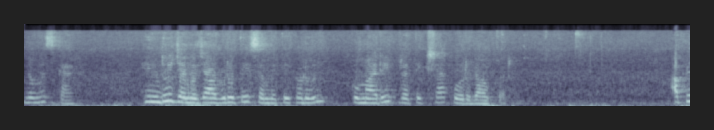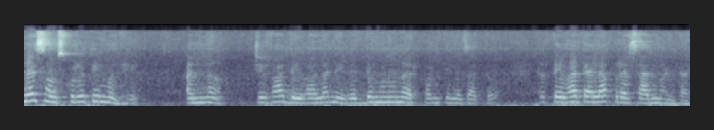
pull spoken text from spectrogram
नमस्कार. हिंदू जनजागृती समितीकडून कुमारी प्रतीक्षा कोरगावकर. आपल्या संस्कृतीमध्ये अन्न जेव्हा देवाला नैवेद्य म्हणून अर्पण केलं जातं तर तेव्हा त्याला प्रसाद म्हणतात.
